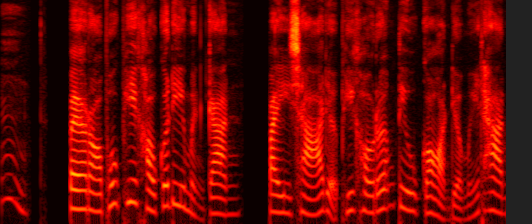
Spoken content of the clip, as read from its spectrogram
อืม ไปรอพวกพี่เขาก็ดีเหมือนกัน ไปช้าเดี๋ยวพี่เขาเริ่มติวก่อนเดี๋ยวไม่ทัน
